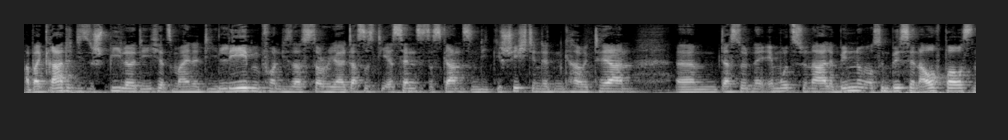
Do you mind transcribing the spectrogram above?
aber gerade diese Spiele, die ich jetzt meine, die leben von dieser Story halt, das ist die Essenz des Ganzen, die Geschichte in den Charakteren, ähm, dass du eine emotionale Bindung auch so ein bisschen aufbaust,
